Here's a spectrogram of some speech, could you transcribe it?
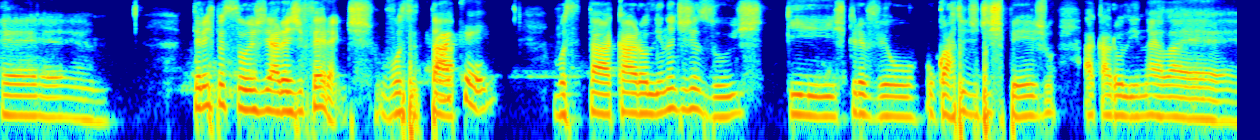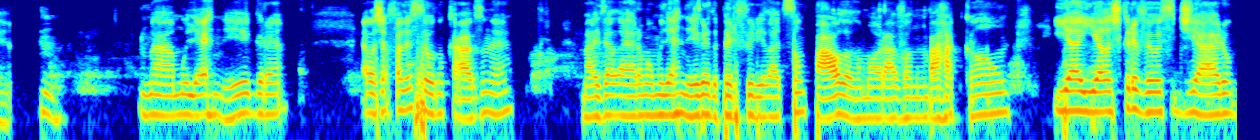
é, três pessoas de áreas diferentes. Vou citar, okay. vou citar a Carolina de Jesus, que escreveu O Quarto de Despejo. A Carolina, ela é uma mulher negra. Ela já faleceu, no caso, né? Mas ela era uma mulher negra da periferia lá de São Paulo. Ela morava num barracão e aí ela escreveu esse diário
